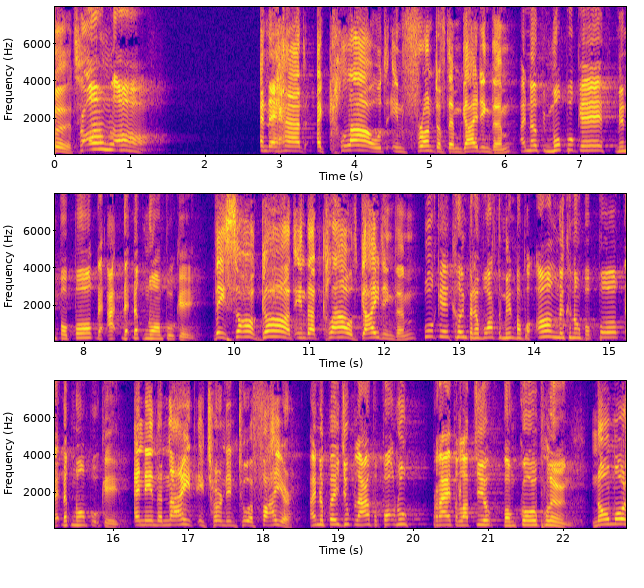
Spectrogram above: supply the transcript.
good. ព្រះអង្គល្អ And they had a cloud in front of them guiding them. ហើយនៅពីមុខពួកគេមានពពកដែលអាចដែលដឹកនាំពួកគេ They saw God in that cloud guiding them. ពួកគេឃើញព្រះវត្តមានរបស់ព្រះអង្គនៅក្នុងពពកដែលដឹកនាំពួកគេ And in the night, it turned into a fire. ហើយនៅពេលយប់ឡើងពពកនោះប្រែត្រឡប់ជាបង្គោលភ្លើង No more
